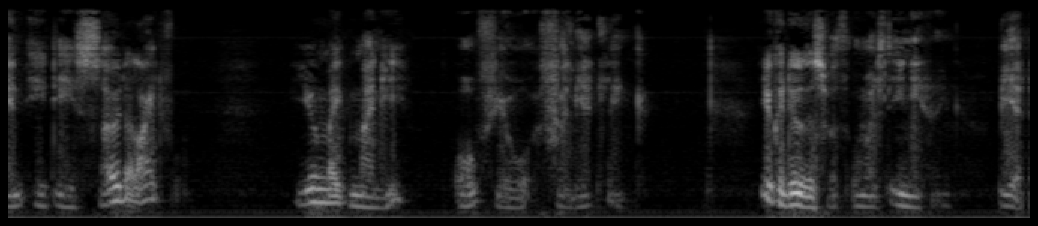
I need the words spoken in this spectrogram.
and it is so delightful you make money off your affiliate link. You can do this with almost anything, be it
